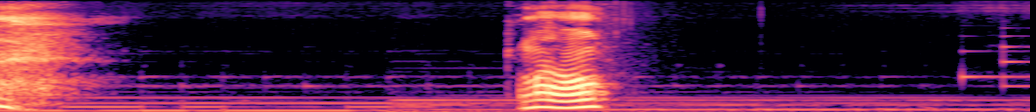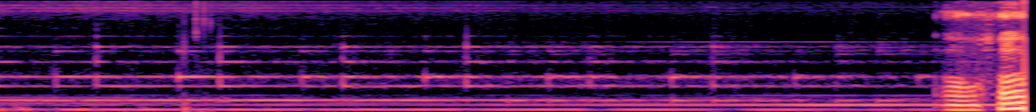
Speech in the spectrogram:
Come on. Mm-hmm.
